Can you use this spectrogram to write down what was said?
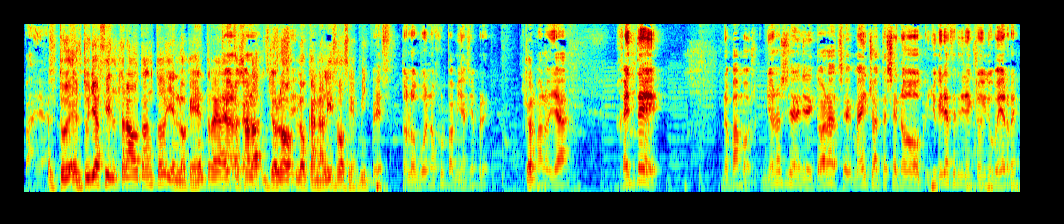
Vaya. El, tu- el tuyo ha filtrado tanto y en lo que entra a Claro, esta claro, sala, sí, yo lo, sí. lo canalizo hacia mí. ¿Ves? Todo lo bueno es culpa mía siempre. Claro. Malo ya. Gente, nos vamos. Yo no sé si haré directo ahora. se- me ha dicho antes Enoch. Yo quería hacer directo IDVR.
